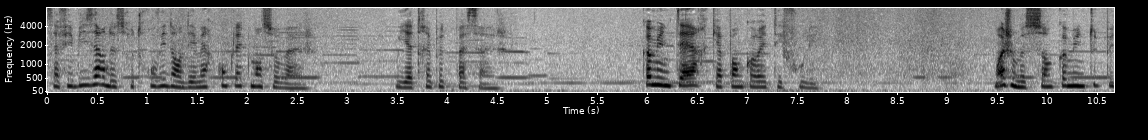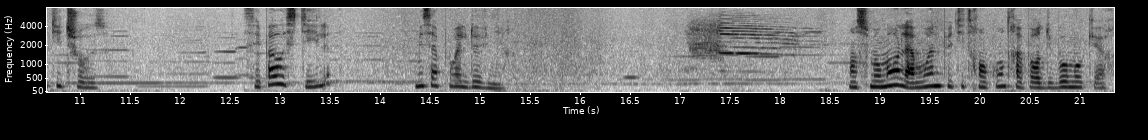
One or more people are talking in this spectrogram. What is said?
Ça fait bizarre de se retrouver dans des mers complètement sauvages, où il y a très peu de passages. Comme une terre qui n'a pas encore été foulée. Moi, je me sens comme une toute petite chose. C'est pas hostile, mais ça pourrait le devenir. En ce moment, la moindre petite rencontre apporte du baume au cœur.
